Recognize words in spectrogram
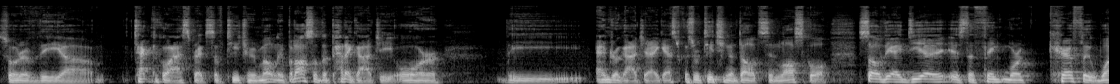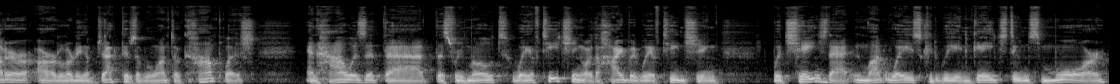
sort of the uh, technical aspects of teaching remotely, but also the pedagogy or the andragogy, I guess, because we're teaching adults in law school. So the idea is to think more carefully what are our learning objectives that we want to accomplish, and how is it that this remote way of teaching or the hybrid way of teaching would change that? In what ways could we engage students more?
